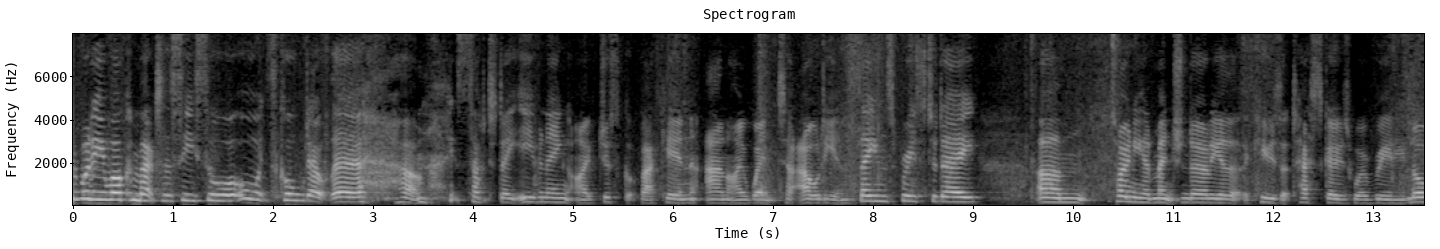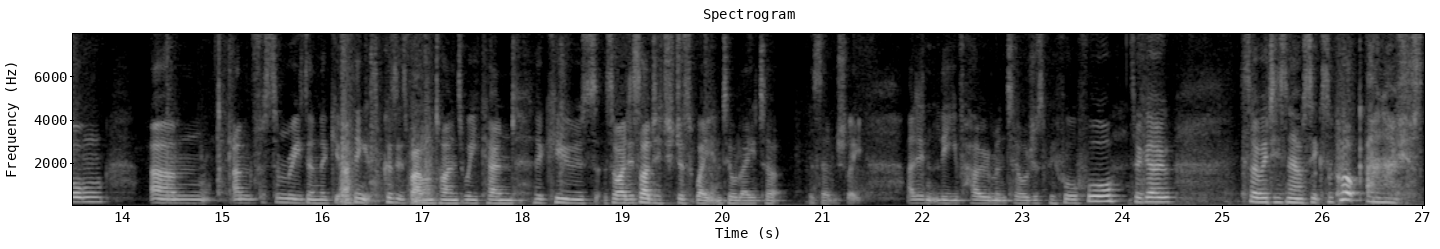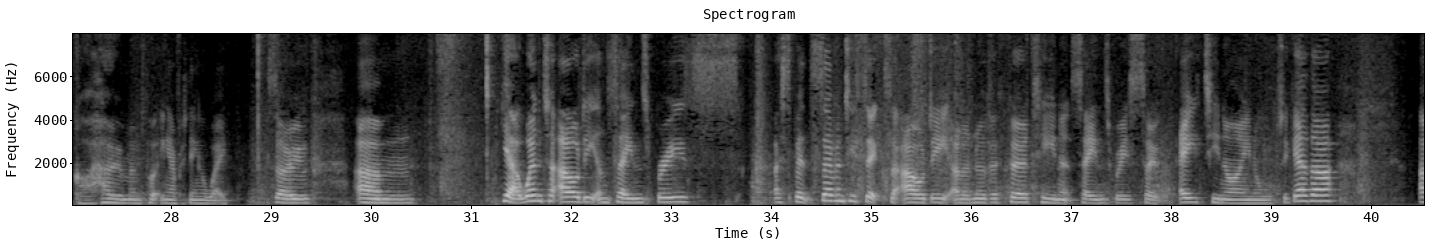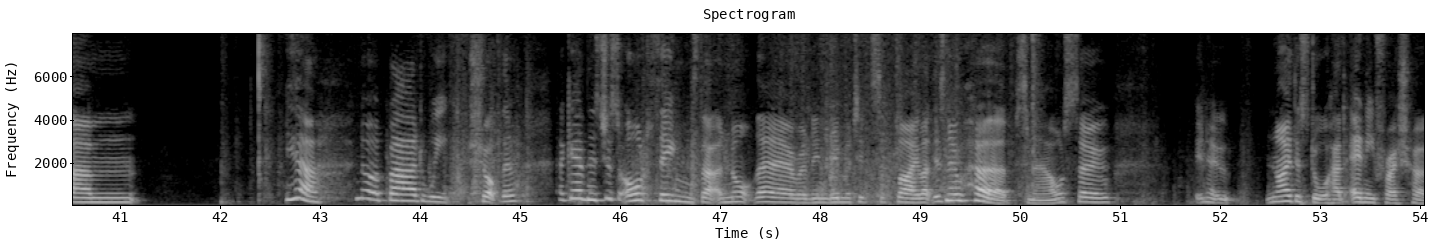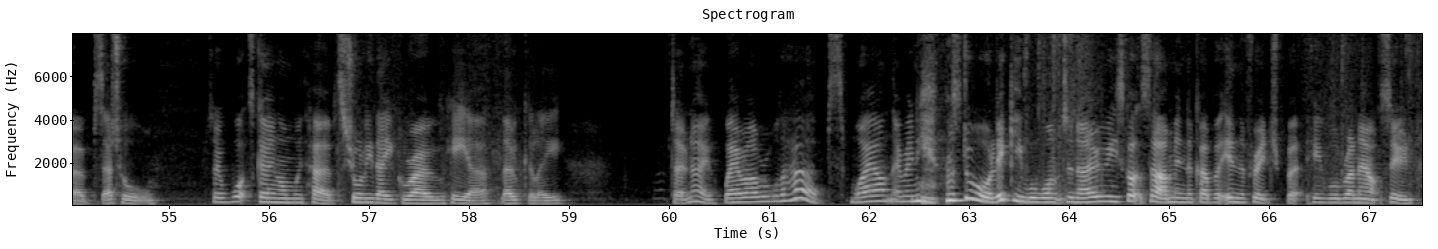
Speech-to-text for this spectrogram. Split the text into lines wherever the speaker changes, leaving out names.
everybody, welcome back to the seesaw. Oh, it's cold out there. Um, it's Saturday evening. I've just got back in and I went to Aldi and Sainsbury's today. Um, Tony had mentioned earlier that the queues at Tesco's were really long. Um, and for some reason, the I think it's because it's Valentine's weekend, the queues, so I decided to just wait until later, essentially. I didn't leave home until just before four to go. So it is now six o'clock and I've just got home and putting everything away. So um, yeah, went to Aldi and Sainsbury's. I spent 76 at Aldi and another 13 at Sainsbury's, so 89 altogether. Um, yeah, not a bad week shop. There, again, there's just odd things that are not there and in limited supply. Like there's no herbs now, so you know neither store had any fresh herbs at all. So what's going on with herbs? Surely they grow here locally. Don't know. Where are all the herbs? Why aren't there any in the store? Licky will want to know. He's got some in the cupboard, in the fridge, but he will run out soon.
